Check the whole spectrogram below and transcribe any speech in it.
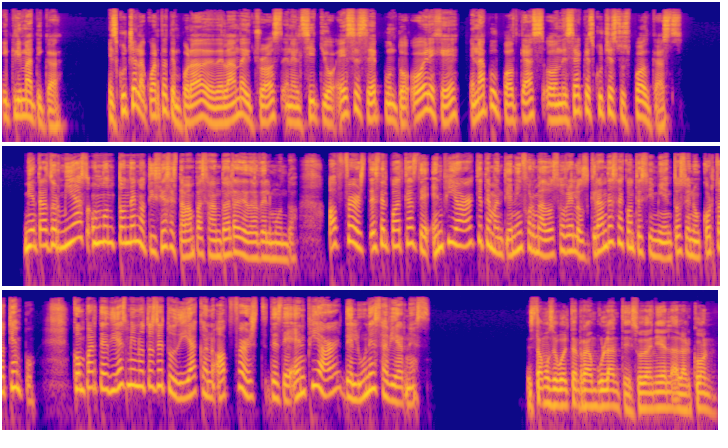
y climática. Escucha la cuarta temporada de The Land I Trust en el sitio sc.org, en Apple Podcasts o donde sea que escuches tus podcasts. Mientras dormías, un montón de noticias estaban pasando alrededor del mundo. Up First es el podcast de NPR que te mantiene informado sobre los grandes acontecimientos en un corto tiempo. Comparte 10 minutos de tu día con Up First desde NPR de lunes a viernes. Estamos de vuelta en Reambulante. Soy Daniel Alarcón.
